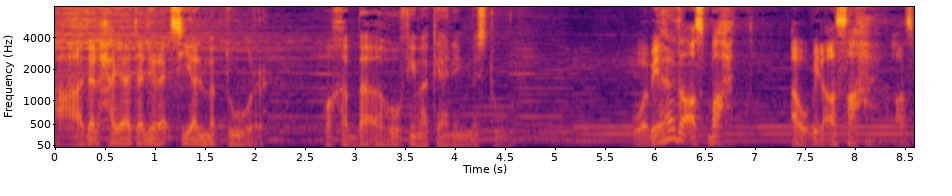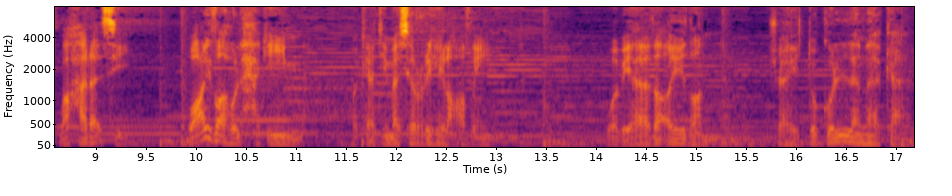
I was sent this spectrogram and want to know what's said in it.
أعاد الحياة لرأسي المبتور وخبأه في مكان مستور. وبهذا أصبحت أو بالأصح أصبح رأسي وعظه الحكيم وكاتم سره العظيم. وبهذا أيضا شهدت كل ما كان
